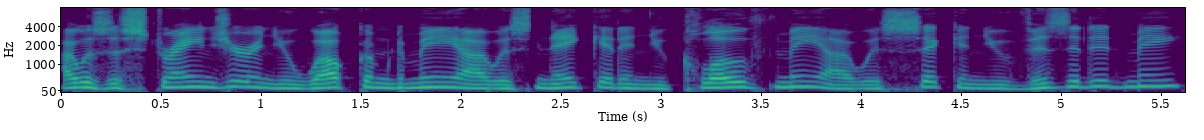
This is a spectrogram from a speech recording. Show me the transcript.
I was a stranger, and you welcomed me. I was naked, and you clothed me. I was sick, and you visited me.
